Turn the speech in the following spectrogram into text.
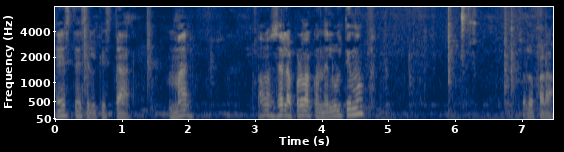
este es el que está mal. Vamos a hacer la prueba con el último. Solo para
